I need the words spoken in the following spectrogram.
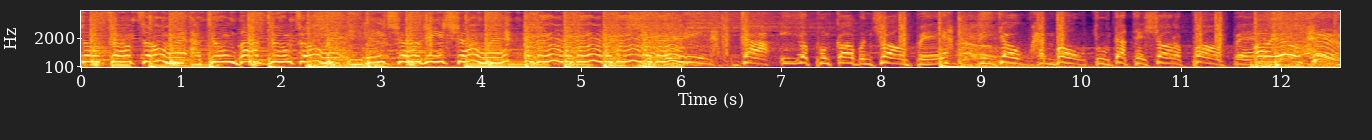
또또또또왜 아둥바둥 이리 저리 저왜. 우린 다 이어폰 꼽은 좀비 필요해 모두 다 텐션을 펌핑 힘을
